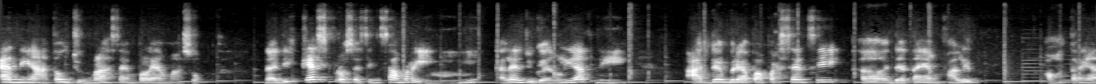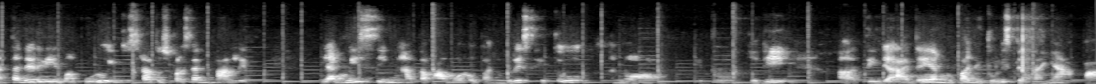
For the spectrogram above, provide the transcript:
n-nya atau jumlah sampel yang masuk. Nah, di case processing summary ini kalian juga ngelihat nih ada berapa persen sih uh, data yang valid. Oh, ternyata dari 50 itu 100% valid. Yang missing atau kamu lupa nulis itu nol gitu. Jadi uh, tidak ada yang lupa ditulis datanya apa.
